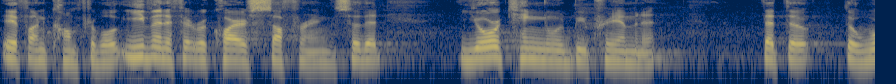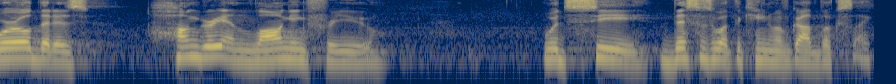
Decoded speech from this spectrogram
if uncomfortable, even if it requires suffering, so that your kingdom would be preeminent, that the, the world that is hungry and longing for you would see this is what the kingdom of God looks like.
